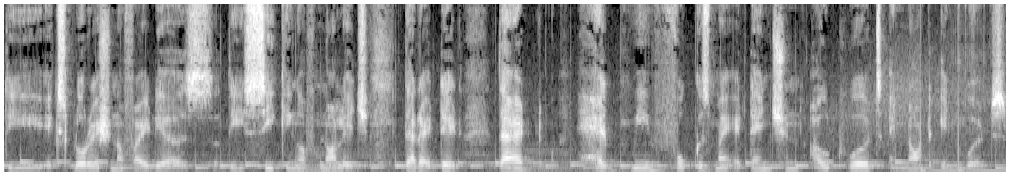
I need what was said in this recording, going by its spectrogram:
the exploration of ideas, the seeking of knowledge that I did, that helped me focus my attention outwards and not inwards.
